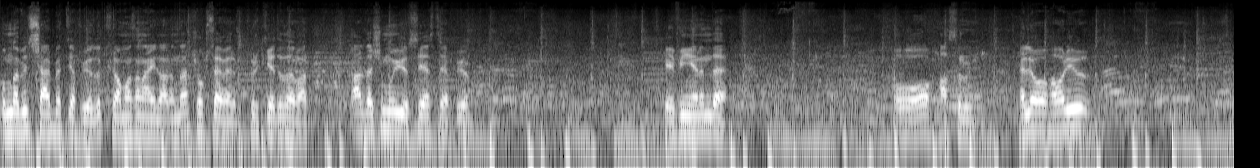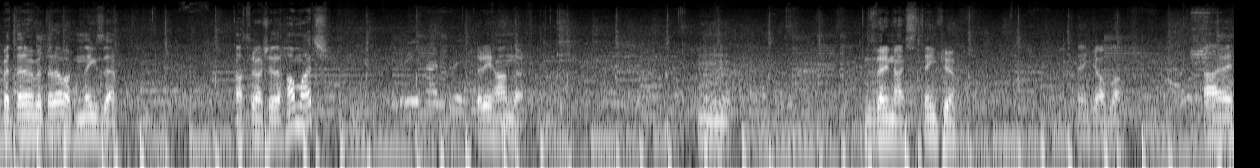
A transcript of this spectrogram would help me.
Bununla biz şerbet yapıyorduk Ramazan aylarında. Çok severim. Türkiye'de de var. Kardeşim uyuyor, siesta yapıyor. Keyfin yerinde. Oo hasır. Hello, how are you? Sepetlere mepetlere bakın ne güzel. Natural şeyler. How much? 300. 300. Hmm. It's very nice. Thank you. Thank you ablam. Hi.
